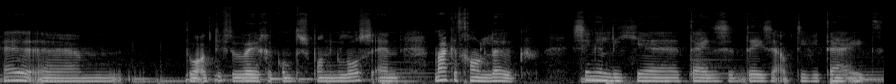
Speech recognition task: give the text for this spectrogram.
Hè, ehm, door actief te bewegen komt de spanning los. En maak het gewoon leuk. Zing een liedje tijdens deze activiteit.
